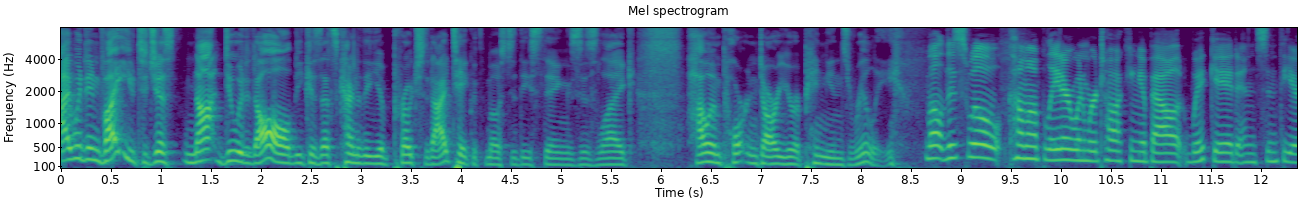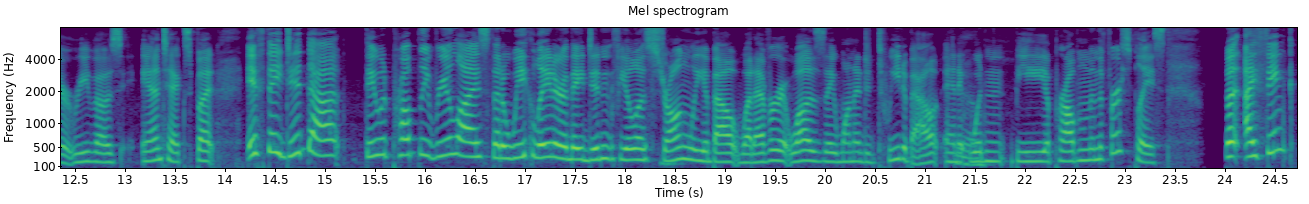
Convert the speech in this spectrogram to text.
I would invite you to just not do it at all because that's kind of the approach that I take with most of these things is like how important are your opinions really? Well, this will come up later when we're talking about Wicked and Cynthia Erivo's antics, but if they did that, they would probably realize that a week later they didn't feel as strongly about whatever it was they wanted to tweet about and it wouldn't be a problem in the first place. But I think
